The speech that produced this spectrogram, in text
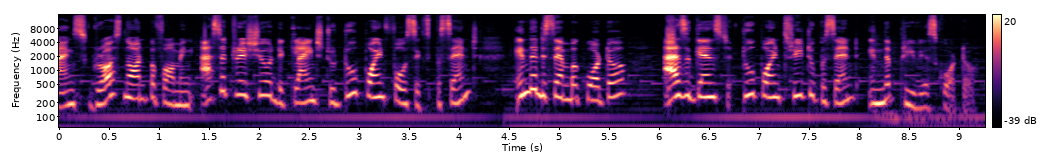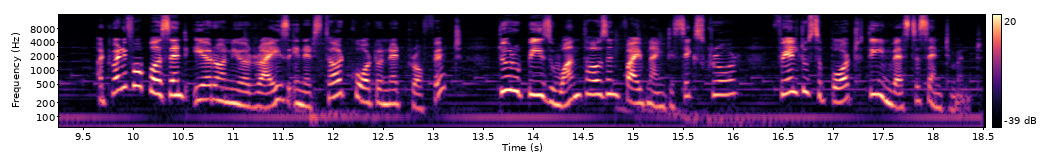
bank's gross non performing asset ratio declined to 2.46% in the December quarter as against 2.32% in the previous quarter. A 24% year on year rise in its third quarter net profit to rupees 1596 crore failed to support the investor sentiment.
